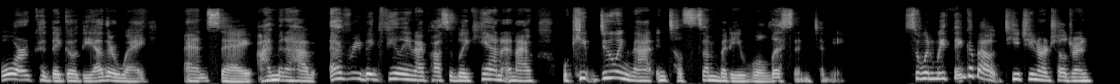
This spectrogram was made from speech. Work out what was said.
Or could they go the other way and say, I'm going to have every big feeling I possibly can. And I will keep doing that until somebody will listen to me. So when we think about teaching our children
